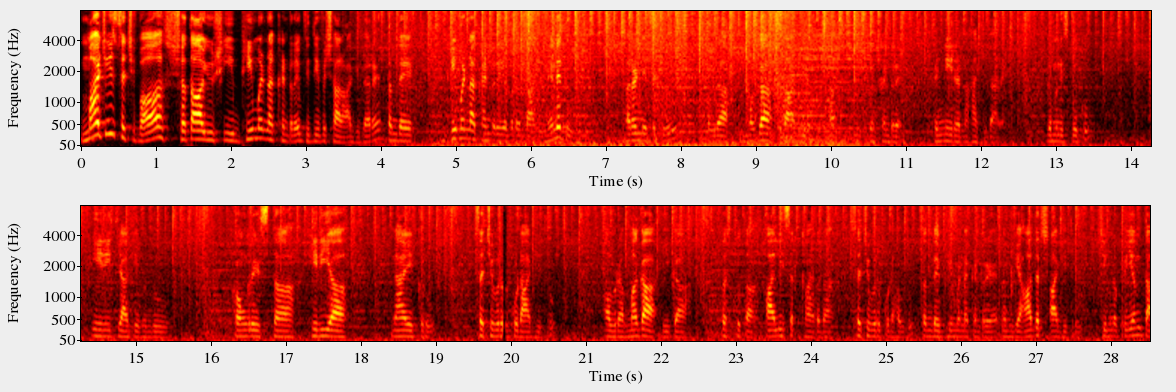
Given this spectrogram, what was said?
ಮಾಜಿ ಸಚಿವ ಶತಾಯುಷಿ ಭೀಮಣ್ಣ ಖಂಡ್ರೆ ವಿಧಿವಶರಾಗಿದ್ದಾರೆ. ತಂದೆ ಭೀಮಣ್ಣ ಖಂಡ್ರೆಯವರನ್ನ ನೆನೆದು ಅರಣ್ಯ ಸಚಿವರು ಅವರ ಮಗ ಈಶ್ವರ್ ಖಂಡ್ರೆ ಕಣ್ಣೀರನ್ನು ಹಾಕಿದ್ದಾರೆ. ಗಮನಿಸಬೇಕು, ಈ ರೀತಿಯಾಗಿ ಒಂದು ಕಾಂಗ್ರೆಸ್ನ ಹಿರಿಯ ನಾಯಕರು ಸಚಿವರು ಕೂಡ ಆಗಿದ್ದರು ಅವರ ಮಗ ಈಗ ಪ್ರಸ್ತುತ ಹಾಲಿ ಸರ್ಕಾರದ ಸಚಿವರು ಕೂಡ ಹೌದು. ತಂದೆ ಭೀಮಣ್ಣ ಖಂಡ್ರೆ ನಮಗೆ ಆದರ್ಶ ಆಗಿದ್ದರು ಜೀವನ ಪರ್ಯಂತ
